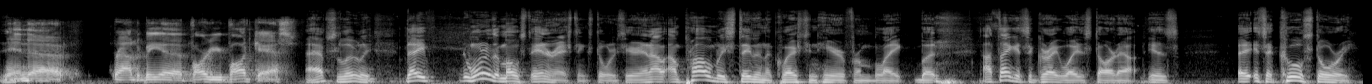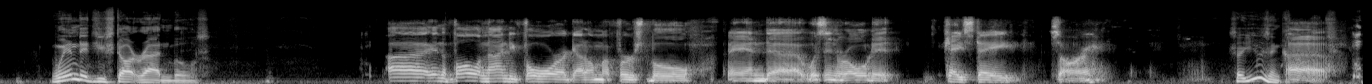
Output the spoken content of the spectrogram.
and uh, proud to be a part of your podcast. Absolutely, Dave. One of the most interesting stories here, and I, I'm probably stealing a question here from Blake, but I think it's a great way to start out. Is it's a cool story. When did you start riding bulls? Uh, in the fall of '94, I got on my first bull and uh, was enrolled at K State. Sorry. So you was in college. Uh,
